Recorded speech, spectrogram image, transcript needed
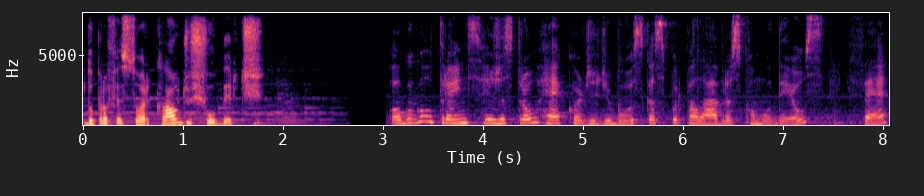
do professor Cláudio Schubert. O Google Trends registrou recorde de buscas por palavras como Deus, fé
